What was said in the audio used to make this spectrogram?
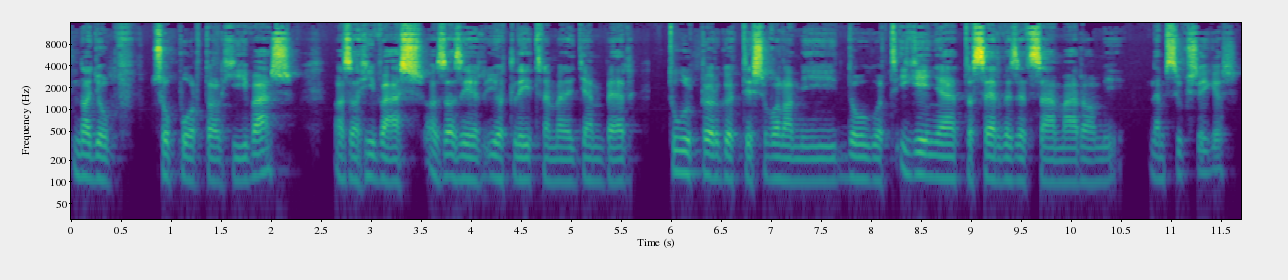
nagyobb csoporttal hívás, az a hívás az azért jött létre, mert egy ember túlpörgött és valami dolgot igényelt a szervezet számára, ami nem szükséges,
